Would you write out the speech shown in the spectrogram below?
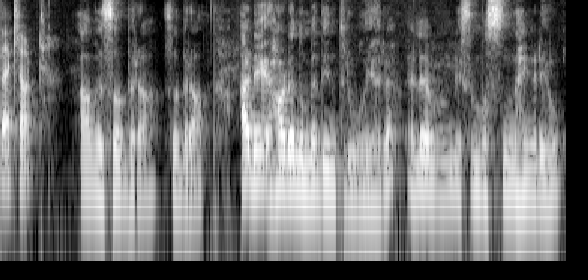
Det er klart. Ja, men så bra. Så bra. Det, har det noe med din tro å gjøre? Eller liksom, hvordan henger det i hop?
